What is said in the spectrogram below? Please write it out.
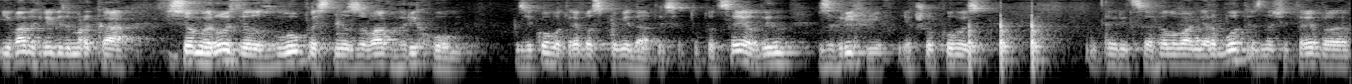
в Євангелії від Марка, сьомий розділ глупость називав гріхом, з якого треба сповідатися. Тобто це один з гріхів. Якщо в когось говориться, голова не роботи, значить треба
